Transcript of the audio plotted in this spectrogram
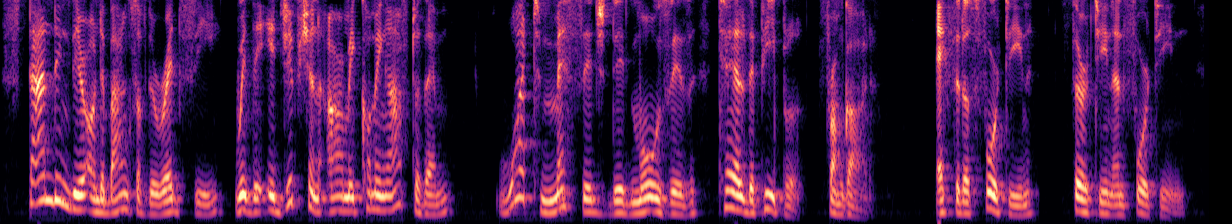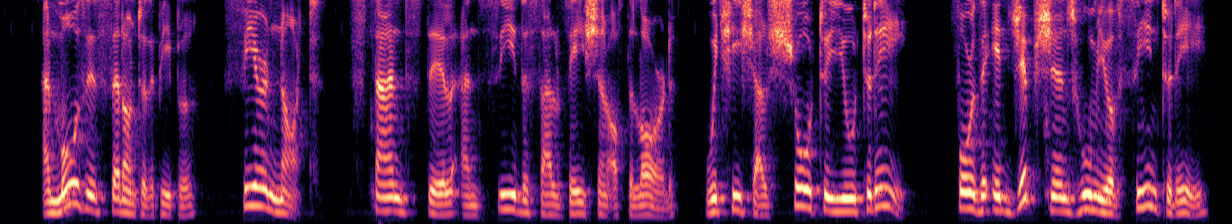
standing there on the banks of the Red Sea, with the Egyptian army coming after them, what message did Moses tell the people from God? Exodus 14, 13 and 14. And Moses said unto the people, Fear not, stand still and see the salvation of the Lord, which he shall show to you today. For the Egyptians whom you have seen today,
